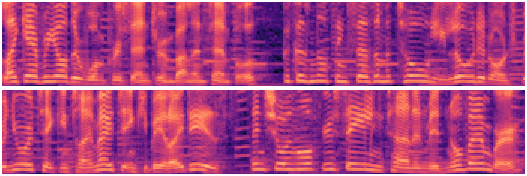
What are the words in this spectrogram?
like every other one percenter in Ballintemple, because nothing says I'm a totally loaded entrepreneur taking time out to incubate ideas, than showing off your sailing tan in mid November.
